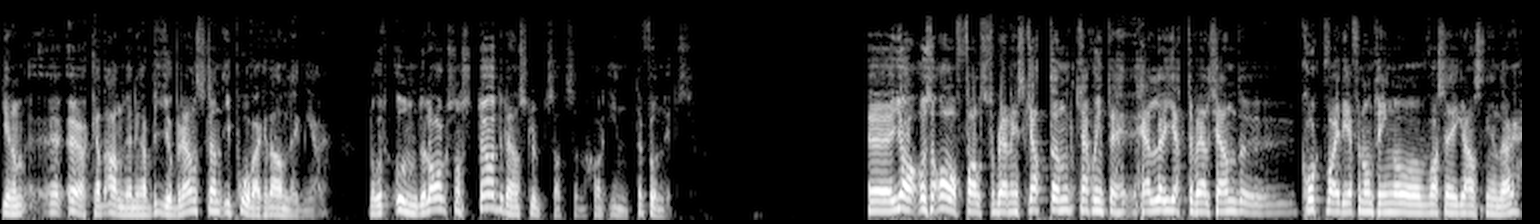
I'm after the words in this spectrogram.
genom eh, ökad användning av biobränslen i påverkade anläggningar. Något underlag som stödjer den slutsatsen har inte funnits. Eh, ja, och så avfallsförbränningsskatten kanske inte heller jättevälkänd. Eh, kort, vad är det för någonting och vad säger granskningen där?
